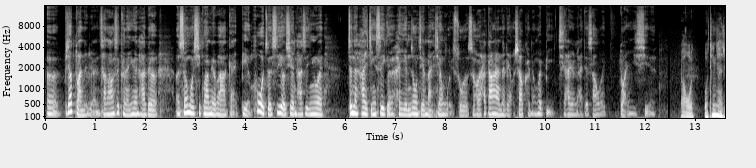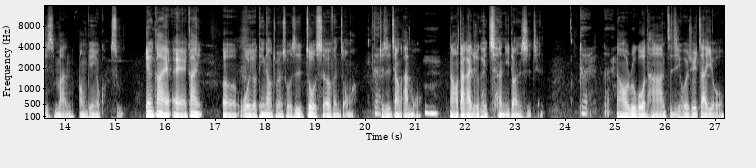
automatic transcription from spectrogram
呃比较短的人，常常是可能因为他的呃生活习惯没有办法改变，或者是有些人他是因为真的他已经是一个很严重睑板腺萎缩的时候，他当然的疗效可能会比其他人来的稍微短一些。那我我听起来其实蛮方便又快速的，因为刚才诶刚才呃我有听到主任说是做十二分钟嘛，对，就是这样的按摩，嗯，然后大概就是可以撑一段时间，对。对，然后如果他自己回去再有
